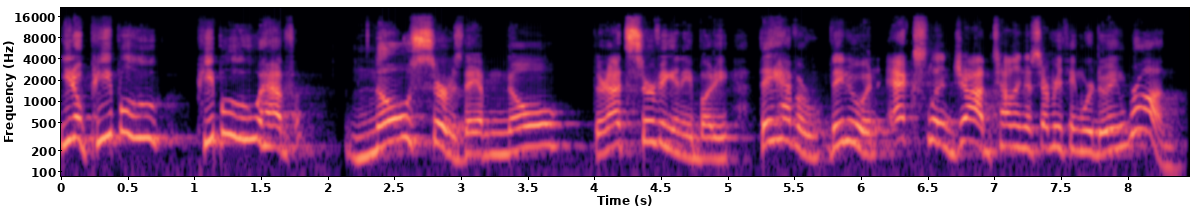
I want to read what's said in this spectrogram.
You know, people who people who have no service, they have no, they're not serving anybody. They have a they do an excellent job telling us everything we're doing wrong.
